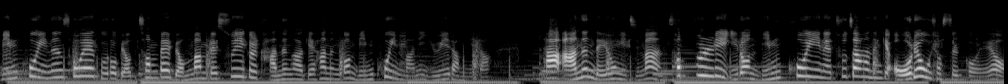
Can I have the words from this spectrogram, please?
밈코인은 소액으로 몇천 배, 몇만 배 수익을 가능하게 하는 건 밈코인만이 유일합니다. 다 아는 내용이지만 섣불리 이런 밈코인에 투자하는 게 어려우셨을 거예요.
